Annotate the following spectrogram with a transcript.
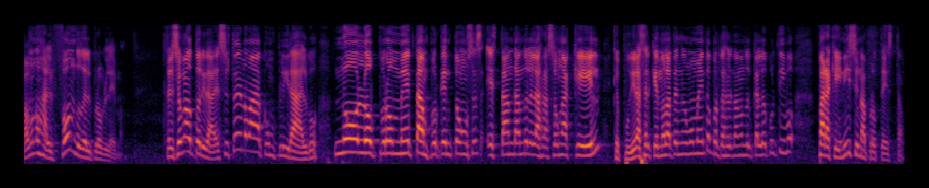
Vámonos al fondo del problema. Atención autoridades, si ustedes no van a cumplir algo, no lo prometan, porque entonces están dándole la razón a aquel, que pudiera ser que no la tenga en un momento, pero entonces le están dando el caldo de cultivo para que inicie una protesta,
